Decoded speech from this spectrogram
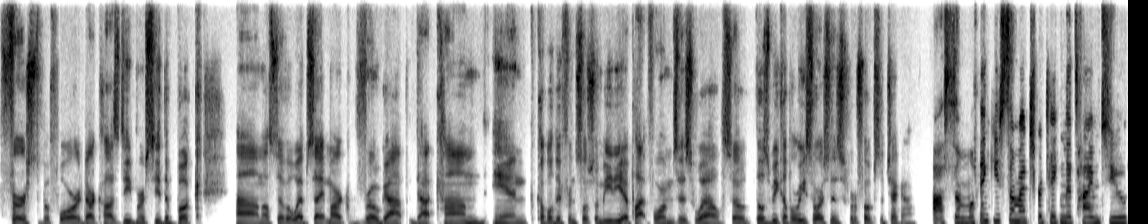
first before Dark Clouds, Deep Mercy, the book. Um, also have a website, markvroegop.com, and a couple different social media platforms as well. So those will be a couple resources for folks to check out. Awesome. Well, thank you so much for taking the time to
